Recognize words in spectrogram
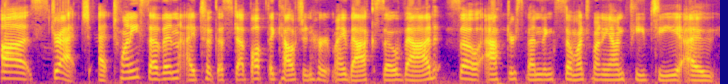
Uh, stretch. At 27, I took a step off the couch and hurt my back so bad. So after spending so much money on PT, I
